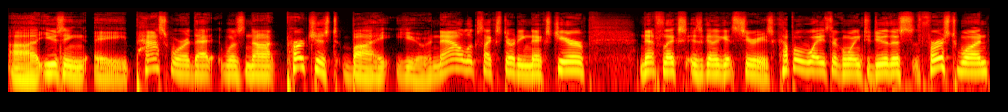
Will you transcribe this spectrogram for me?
Uh, using a password that was not purchased by you. And now it looks like starting next year, Netflix is going to get serious. A couple of ways they're going to do this. The first one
